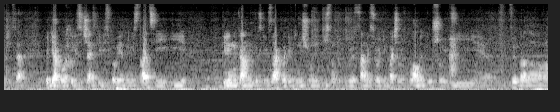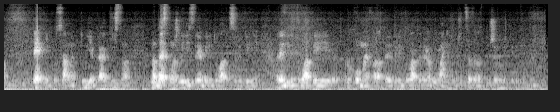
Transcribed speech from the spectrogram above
хочеться подякувати Лисичанській військовій адміністрації і керівникам лікарських закладів, тому що вони дійсно, як ви самі сьогодні бачили, вклали душу і вибрано техніку саме ту, яка дійсно надасть можливість реабілітуватися людині, реабілітувати рухомий апарат, реабілітувати реагування, тому що це зараз дуже великий виклик.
